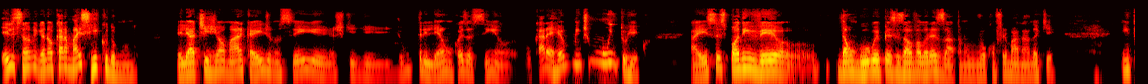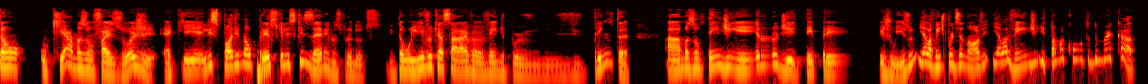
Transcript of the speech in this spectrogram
ele, se não me engano, é o cara mais rico do mundo. Ele atingiu a marca aí de, não sei, acho que de, de um trilhão, coisa assim. O, o cara é realmente muito rico. Aí vocês podem ver, dar um Google e pesquisar o valor exato, não vou confirmar nada aqui. Então, o que a Amazon faz hoje é que eles podem dar o preço que eles quiserem nos produtos. Então, o livro que a Saraiva vende por 30, a Amazon tem dinheiro de ter prejuízo e ela vende por 19 e ela vende e toma conta do mercado.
